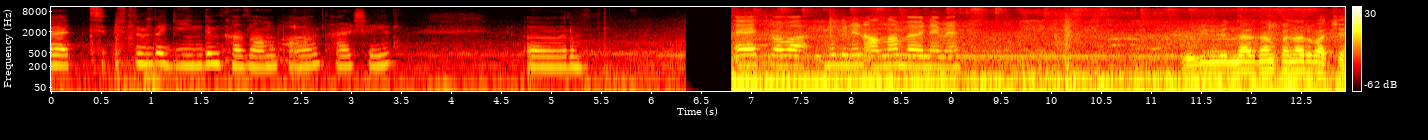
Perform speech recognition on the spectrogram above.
Evet, üstümde giyindim kazağımı falan, her şeyi. Ağırım. Evet baba, bugünün anlam ve önemi. Bugün günlerden Fenerbahçe.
